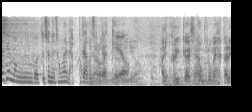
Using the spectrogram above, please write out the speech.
짜게 먹는 것도 저는 정말 나쁘다고 생각해요. 아니 그러니까 또 그러면 헷갈려.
